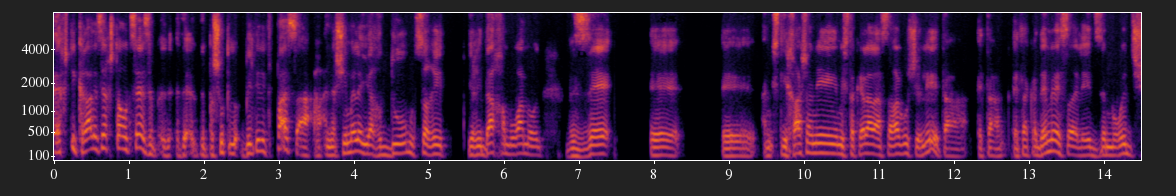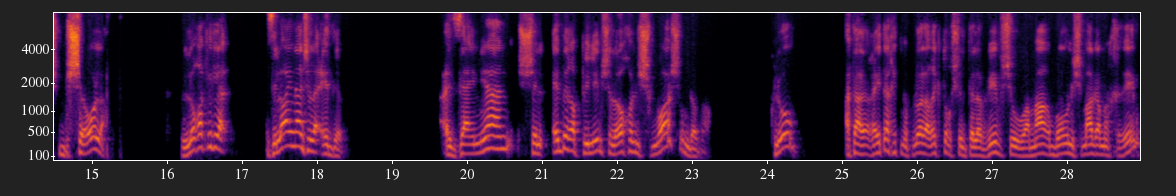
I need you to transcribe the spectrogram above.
איך שתקרא לזה איך שאתה רוצה, זה, זה, זה פשוט בלתי נתפס, האנשים האלה ירדו מוסרית, ירידה חמורה מאוד, וזה אה, אה, סליחה שאני מסתכל על העשרה גוש שלי, את, ה, את, ה, את האקדמיה הישראלית, זה מוריד שאולה. לא רק בגלל, זה לא העניין של העדר, זה העניין של עדר הפילים שלא יכול לשמוע שום דבר. כלום. אתה ראית איך התנפלו על הרקטור של תל אביב שהוא אמר בואו נשמע גם אחרים?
